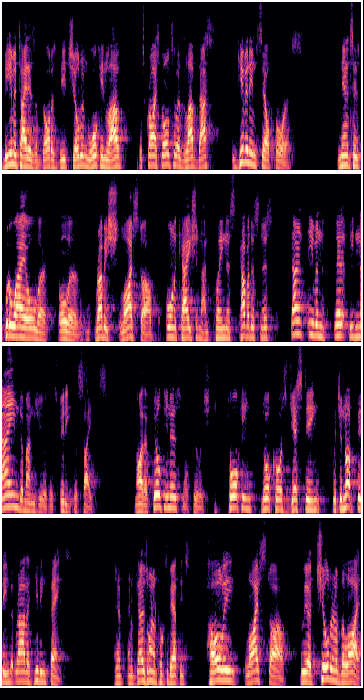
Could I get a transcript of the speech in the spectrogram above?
Be imitators of God as dear children, walk in love, as Christ also has loved us given himself for us. And then it says, put away all the, all the rubbish lifestyle, fornication, uncleanness, covetousness. Don't even let it be named among you as is fitting for saints. Neither filthiness, nor foolish talking, nor coarse jesting, which are not fitting, but rather giving thanks. And it, and it goes on and talks about this holy lifestyle. We are children of the light.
